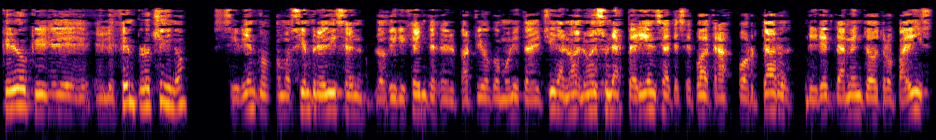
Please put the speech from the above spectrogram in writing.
Creo que el ejemplo chino, si bien como siempre dicen los dirigentes del Partido Comunista de China, no, es una experiencia que se pueda transportar directamente a otro país,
